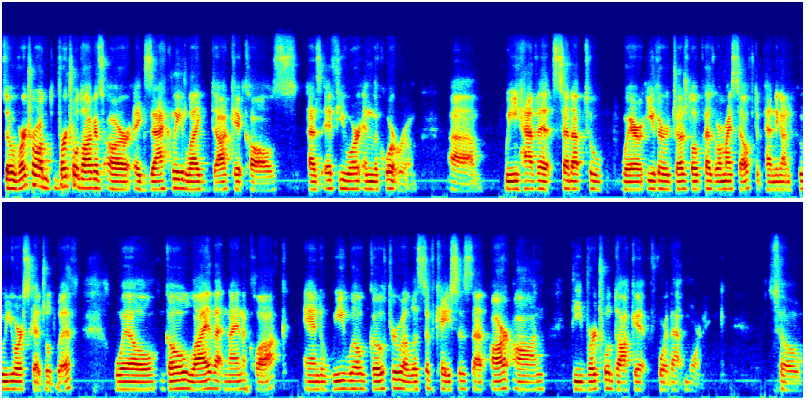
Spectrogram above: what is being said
So virtual virtual dockets are exactly like docket calls as if you are in the courtroom. Um, we have it set up to where either Judge Lopez or myself, depending on who you are scheduled with, will go live at nine o'clock and we will go through a list of cases that are on the virtual docket for that morning. So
